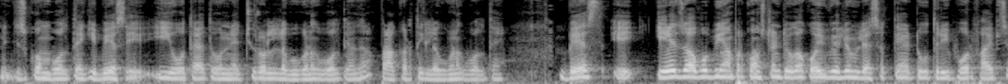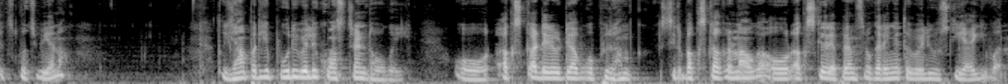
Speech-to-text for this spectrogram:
जिसको हम बोलते हैं कि बेस ई e होता है तो नेचुरल लघुगणक बोलते हैं ना? प्राकृतिक लघुगणक बोलते हैं। बेस ए जो है वो भी यहाँ पर कॉन्स्टेंट होगा, कोई वैल्यू हम ले सकते हैं two three four five six कुछ भी, है ना? तो यहाँ पर ये पूरी वैल्यू कॉन्स्टेंट हो गई और अक्स का डेरिवेटिव आपको फिर हम सिर्फ़ अक्स का करना होगा और अक्स के रेफरेंस में करेंगे तो वैल्यू उसकी आएगी वन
